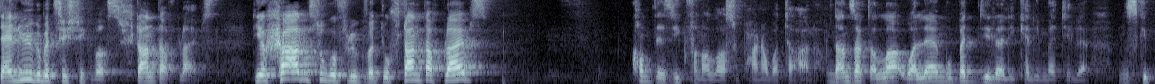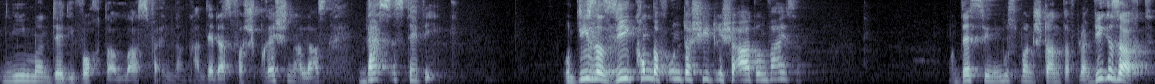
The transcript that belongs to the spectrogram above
der Lüge bezichtigt wirst, standhaft bleibst, dir Schaden zugefügt wird, du standhaft bleibst, kommt der Sieg von Allah subhanahu wa ta'ala. Und dann sagt Allah, وَلَا مُبَدِّلَ لِكَلِمَاتِ اللَّهِ. Und es gibt niemanden, der die Worte Allahs verändern kann, der das Versprechen Allahs, das ist der Weg. Und dieser Sieg kommt auf unterschiedliche Art und Weise. Und deswegen muss man standhaft bleiben. Wie gesagt,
